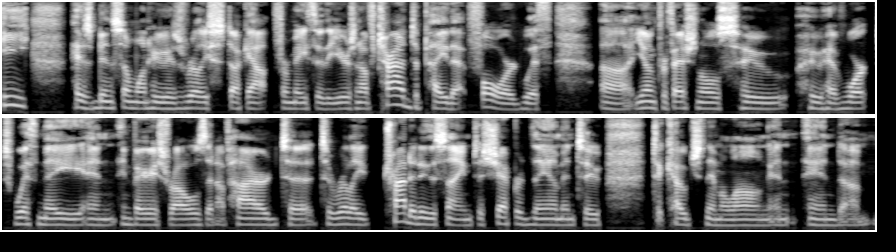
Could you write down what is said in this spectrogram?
he has been someone who has really stuck out for me through the years. And I've tried to pay that forward with uh, young professionals who who have worked with me in, in various roles that I've hired to to really try to do the same, to shepherd them and to to coach them along. And and um,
